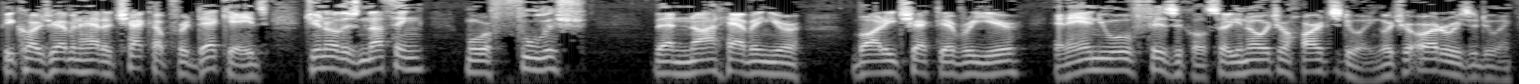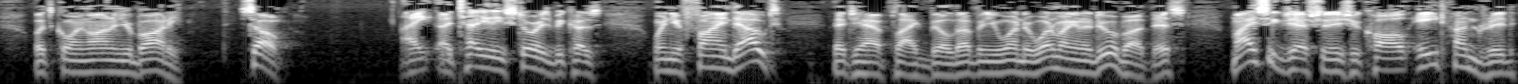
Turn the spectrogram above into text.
because you haven't had a checkup for decades. Do you know there's nothing more foolish than not having your body checked every year? An annual physical, so you know what your heart's doing, what your arteries are doing, what's going on in your body. So, I, I tell you these stories because when you find out that you have plaque buildup and you wonder, what am I going to do about this? My suggestion is you call 800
